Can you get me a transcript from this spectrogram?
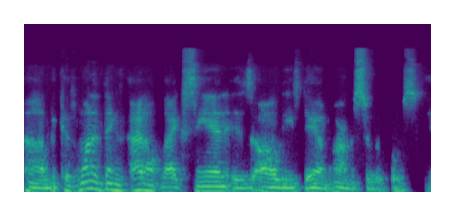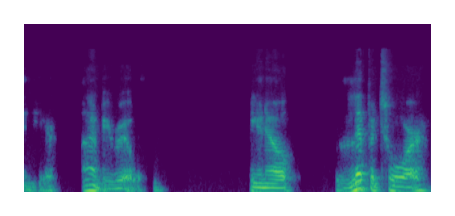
um, because one of the things I don't like seeing is all these damn pharmaceuticals in here. I'm to be real with you. You know, Lipitor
